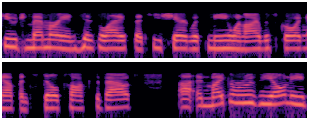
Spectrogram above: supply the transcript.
huge memory in his life that he shared with me when I was growing up and still talks about. Uh, and Mike Eruzione,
